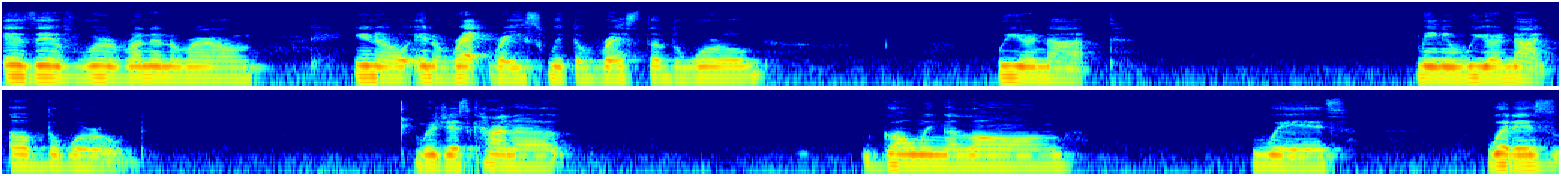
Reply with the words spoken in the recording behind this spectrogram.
as if we're running around, you know, in a rat race with the rest of the world. We are not. Meaning we are not of the world. We're just kind of going along with what is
